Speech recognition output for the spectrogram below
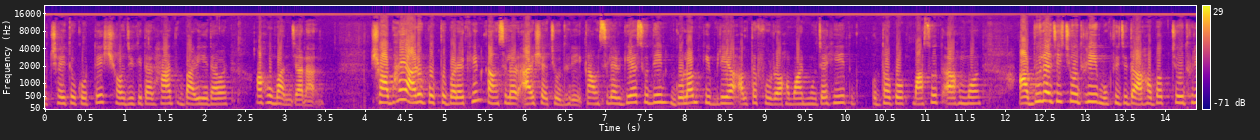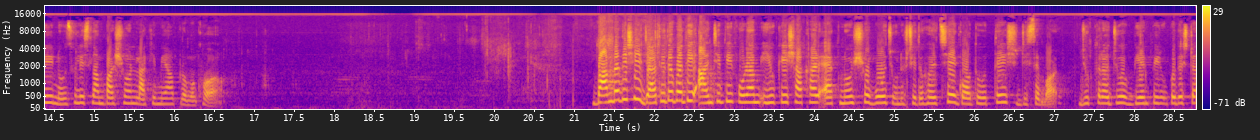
উৎসাহিত করতে সহযোগিতার হাত বাড়িয়ে দেওয়ার আহ্বান জানান। সভায় আরও বক্তব্য রাখেন কাউন্সিলর আয়শা চৌধুরী, কাউন্সিলর গিয়াসুদ্দিন গোলাম কিবরিয়া, আলতাফুর রহমান, মুজাহিদ, অধ্যাপক মাসুদ আহমদ, আব্দুল আজিজ চৌধুরী, মুক্তিযোদ্ধা আহবাব চৌধুরী, নজরুল ইসলাম পাশন লাকিমিয়া প্রমুখ। বাংলাদেশের জাতীয়তাবাদী আইনজীবী ফোরাম ইউকে শাখার এক নৈশ বোঝ অনুষ্ঠিত হয়েছে গত তেইশ ডিসেম্বর। যুক্তরাজ্য বিএনপির উপদেষ্টা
